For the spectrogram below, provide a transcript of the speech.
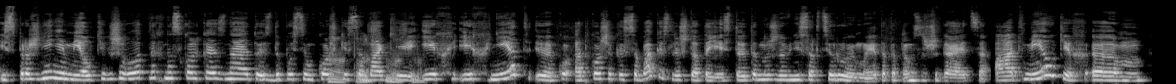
испражнения мелких животных, насколько я знаю. То есть, допустим, кошки, а, собаки, их, их нет. Э, от кошек и собак, если что-то есть, то это нужно в несортируемые, это потом зажигается. А от мелких эм,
